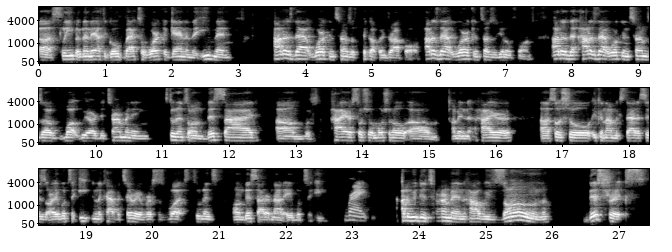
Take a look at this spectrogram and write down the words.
uh, sleep, and then they have to go back to work again in the evening, how does that work in terms of pickup and drop off? How does that work in terms of uniforms? How does that how does that work in terms of what we are determining students on this side um, with higher social emotional, um, I mean higher uh, social economic statuses are able to eat in the cafeteria versus what students on this side are not able to eat. Right. How do we determine how we zone districts,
